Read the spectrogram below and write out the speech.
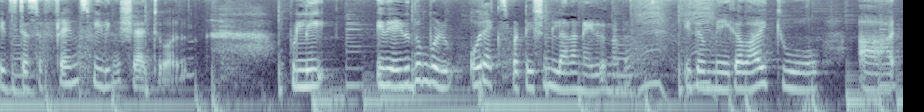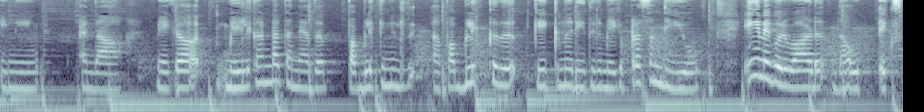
it's just a friends feeling share to all പുള്ളി ഇത് എഴുതുമ്പോഴും ഒരു എക്സ്പെക്റ്റേഷൻ ഇല്ലാതാണ് എഴുതുന്നത്. ഇത് മേഘ വായിക്കുവോ? ഇനിയും എന്താ മേഘ മെയിൽ കണ്ടാൽ തന്നെ അത് പബ്ലിക്കിന് പബ്ലിക് ഇത് കേൾക്കുന്ന രീതിയിൽ മേഘ പ്രസന്റ് ചെയ്യുമോ ഇങ്ങനെയൊക്കെ ഒരുപാട് ഡൗട്ട് എക്സ്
